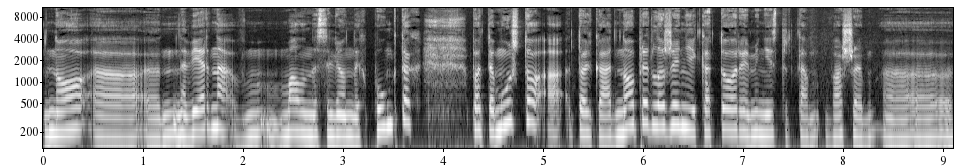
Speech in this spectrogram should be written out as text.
но, э, наверное, в малонаселенных пунктах, потому что э, только одно предложение, которое министр там в вашем э,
